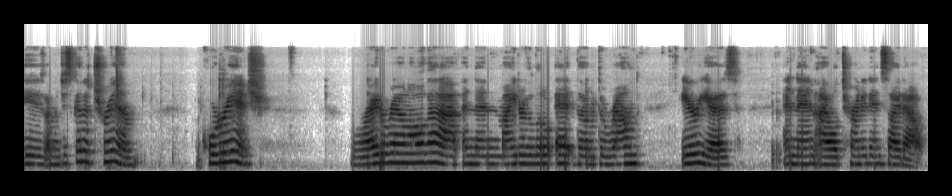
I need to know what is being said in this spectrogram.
is I'm just going to trim a quarter inch right around all that and then miter the little the, the round areas and then I'll turn it inside out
